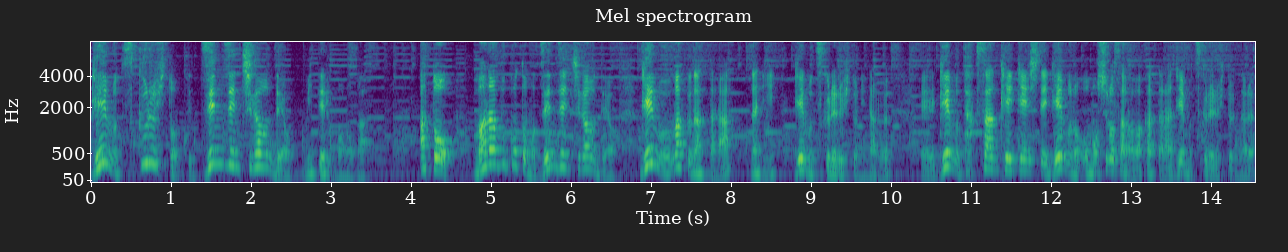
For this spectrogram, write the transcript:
ゲーム作る人って全然違うんだよ。見てるものが。あと学ぶことも全然違うんだよ。ゲーム上手くなったら何？ゲーム作れる人になる、えー、ゲームたくさん経験してゲームの面白さが分かったらゲーム作れる人になる。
